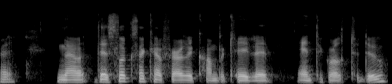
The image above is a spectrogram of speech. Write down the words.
Right. Now, this looks like a fairly complicated integral to do.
